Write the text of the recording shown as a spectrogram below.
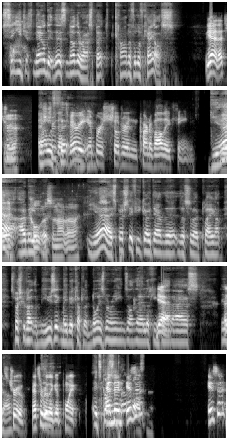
See, you just nailed it. There's another aspect: Carnival of Chaos. Yeah, that's true. yeah. That's That was true. That's the- very Emperor's Children Carnivale theme. Yeah, I mean, Cultus and that, uh, yeah, especially if you go down the the sort of playing up, especially like the music, maybe a couple of noise marines on there looking Yeah. badass. That's know. true. That's a really good point. It's got And then isn't- isn't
